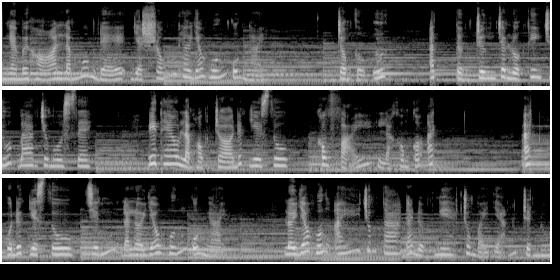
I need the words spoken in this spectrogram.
Ngài mời họ làm môn đệ và sống theo giáo huấn của Ngài. Trong cầu ước, ách tượng trưng cho luật Thiên Chúa ban cho Môse. Đi theo làm học trò Đức Giêsu không phải là không có ách. Ách của Đức Giêsu chính là lời giáo huấn của Ngài. Lời giáo huấn ấy chúng ta đã được nghe trong bài giảng trên núi.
